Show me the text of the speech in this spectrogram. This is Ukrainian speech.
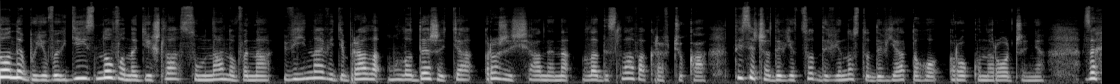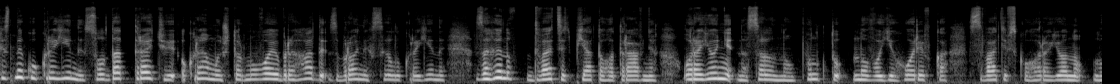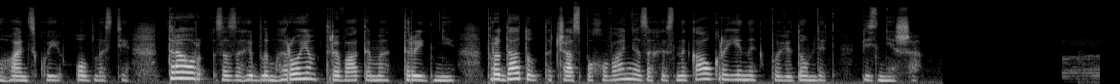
Зони бойових дій знову надійшла сумна новина. Війна відібрала молоде життя рожищанина Владислава Кравчука 1999 року народження. Захисник України, солдат 3-ї окремої штурмової бригади Збройних сил України, загинув 25 травня у районі населеного пункту Новоєгорівка Сватівського району Луганської області. Траур за загиблим героєм триватиме три дні. Про дату та час поховання захисника України повідомлять пізніше.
